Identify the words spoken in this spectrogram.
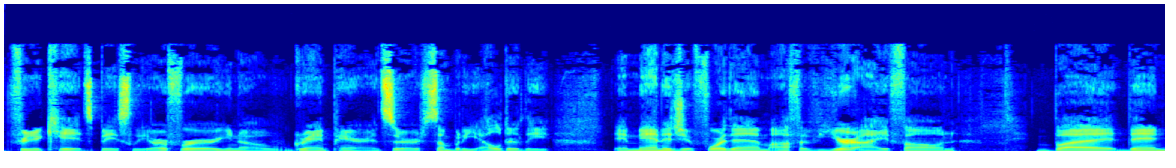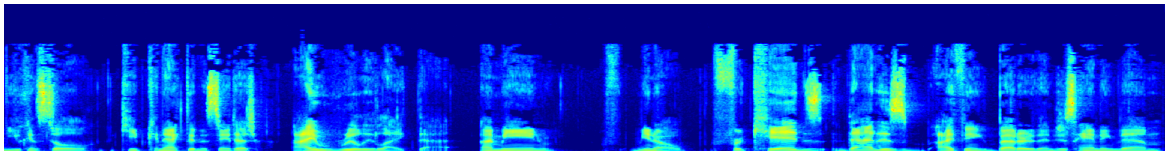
for your kids, basically, or for you know grandparents or somebody elderly, and manage it for them off of your iPhone. But then you can still keep connected and stay in touch. I really like that. I mean, you know, for kids, that is, I think, better than just handing them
